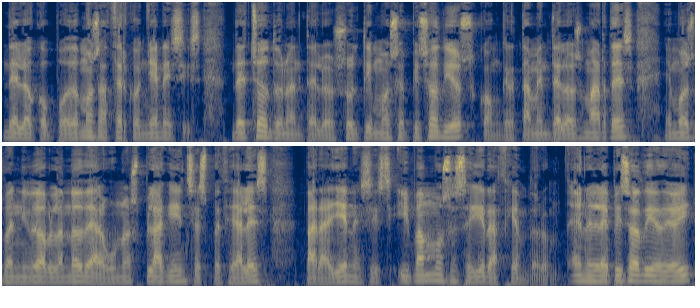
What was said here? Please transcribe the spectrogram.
de lo que podemos hacer con Genesis. De hecho, durante los últimos episodios, concretamente los martes, hemos venido hablando de algunos plugins especiales para Genesis y vamos a seguir haciéndolo. En el episodio de hoy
